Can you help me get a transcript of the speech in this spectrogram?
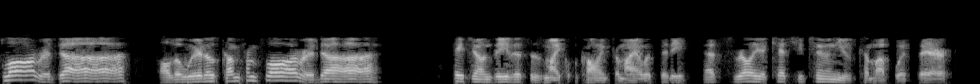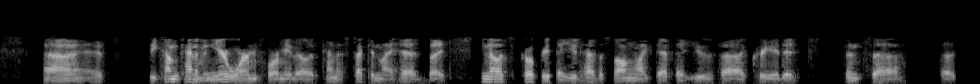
Florida. All the weirdos come from Florida. Hey Jonesy, this is Michael calling from Iowa City. That's really a catchy tune you've come up with there. Uh, it's become kind of an earworm for me though. It's kind of stuck in my head, but you know, it's appropriate that you'd have a song like that that you've uh, created since uh, a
